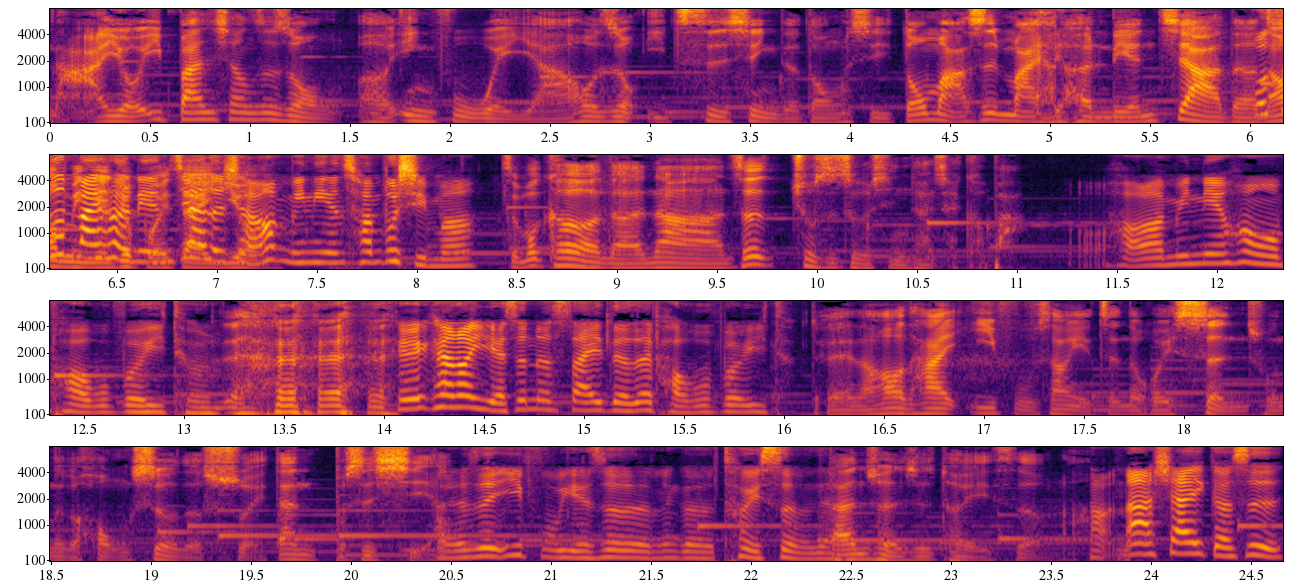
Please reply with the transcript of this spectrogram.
哪有？一般像这种呃应付尾牙或者这种一次性的东西，都嘛是买很廉价的，我是买很廉价的，想要明年穿不行吗？怎么可能啊？这就是这个心态才可怕。好了，明年换我跑 Uber Eats 可以看到野生的塞德在跑 Uber Eats。对，然后他衣服上也真的会渗出那个红色的水，但不是血，而是衣服颜色的那个褪色，单纯是褪色了。好，那下一个是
